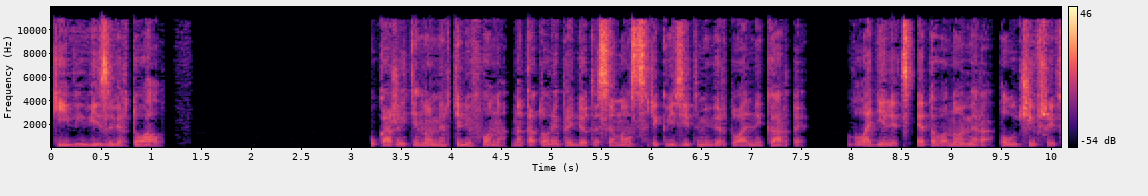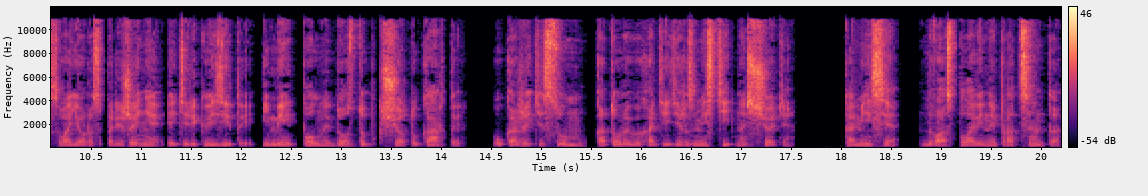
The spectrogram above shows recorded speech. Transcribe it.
Kiwi Visa Virtual. Укажите номер телефона, на который придет смс с реквизитами виртуальной карты. Владелец этого номера, получивший в свое распоряжение эти реквизиты, имеет полный доступ к счету карты. Укажите сумму, которую вы хотите разместить на счете. Комиссия 2,5%,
